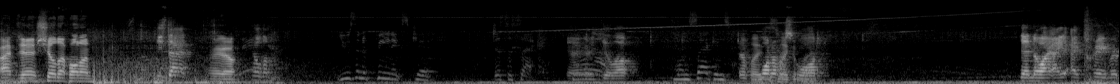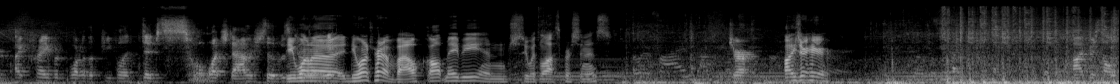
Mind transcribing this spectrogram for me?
I have to shield up, hold on. He's dead. There you go. Killed him. Using a Phoenix kit. Just a sec. Yeah, I'm gonna mm-hmm. heal up. Ten seconds. Just one of a like a squad. Yeah, no, I I, I Krabered I Krabered one of the people that did so much damage to them. Do you wanna do you wanna try to Valk ult maybe and see what the last person is? Alert 5. Valkyrie Sure. Oh he's right here. I just ulted,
